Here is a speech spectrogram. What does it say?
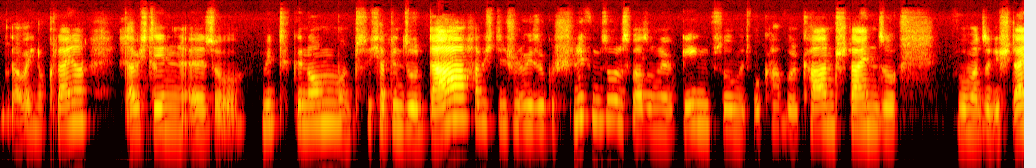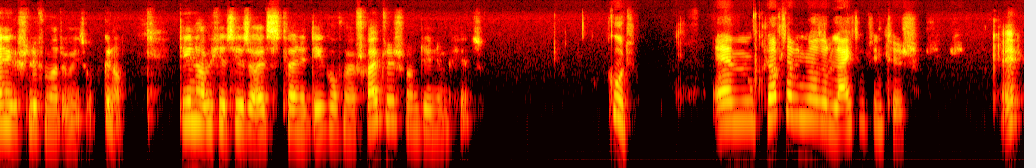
da war ich noch kleiner, da habe ich den äh, so mitgenommen und ich habe den so, da habe ich den schon irgendwie so geschliffen, so, das war so eine Gegend so mit Vulkan Vulkansteinen, so, wo man so die Steine geschliffen hat, irgendwie so, genau. Den habe ich jetzt hier so als kleine Deko auf meinem Schreibtisch und den nehme ich jetzt. Gut. Ähm, klopft damit mal so leicht auf den Tisch. Okay.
